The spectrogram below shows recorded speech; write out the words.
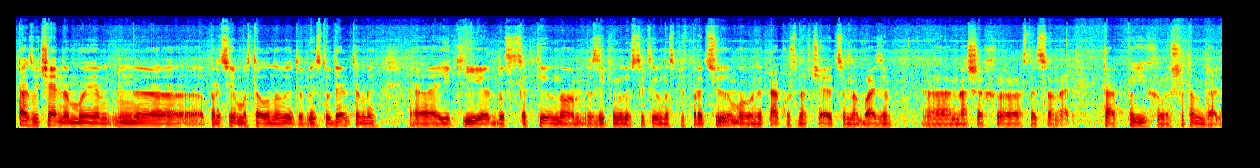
Так, звичайно, ми е, працюємо з талановитими студентами, е, які досить активно з якими досить активно співпрацюємо. Вони також навчаються на базі е, наших е, стаціонарів. Так, поїхали. Що там далі?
